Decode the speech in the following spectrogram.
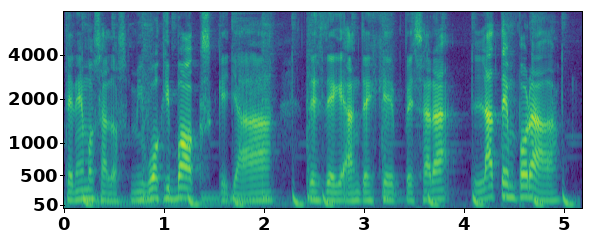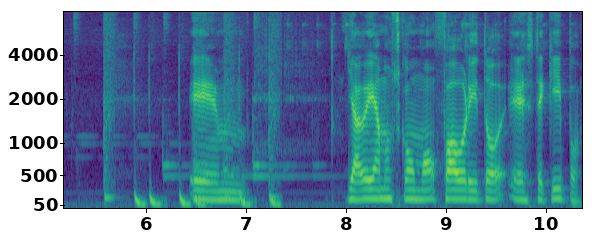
tenemos a los Milwaukee Bucks que ya desde antes que empezara la temporada em, ya veíamos como favorito este equipo.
